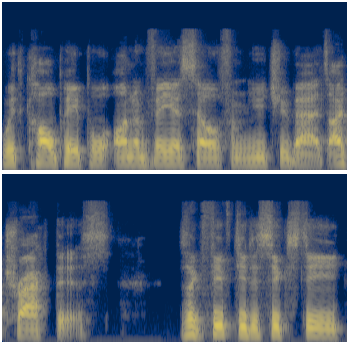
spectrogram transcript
with cold people on a VSL from YouTube ads. I tracked this. It's like fifty to sixty,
